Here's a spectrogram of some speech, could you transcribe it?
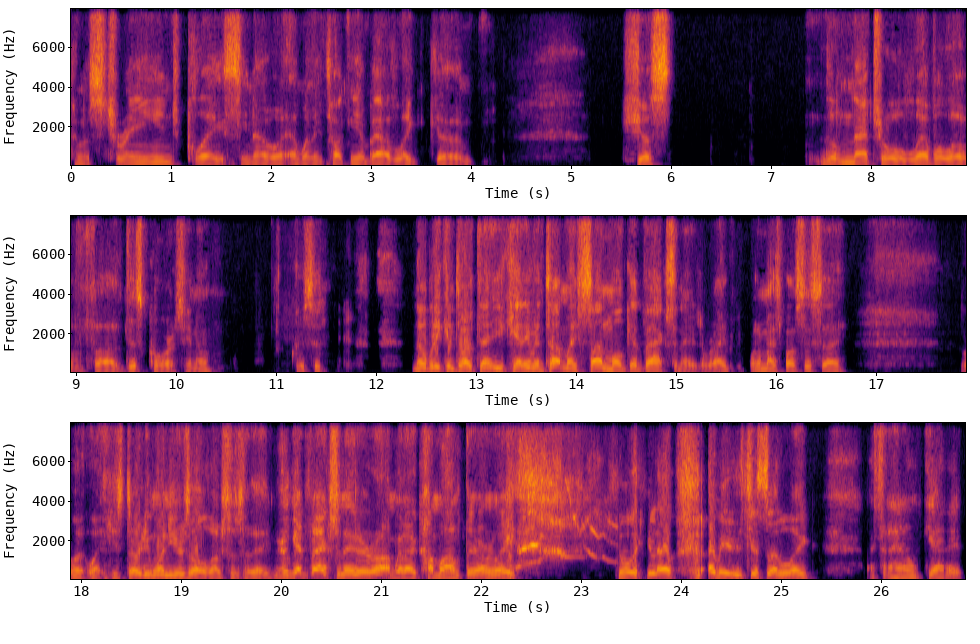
kind of strange place, you know. And when they're talking about like uh, just the natural level of uh, discourse, you know. Because Nobody can talk to you. Can't even talk. My son won't get vaccinated, right? What am I supposed to say? What, what, he's 31 years old. I'm supposed to say, you get vaccinated or I'm going to come out there. Like, you know, I mean, it's just sort of like, I said, I don't get it.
